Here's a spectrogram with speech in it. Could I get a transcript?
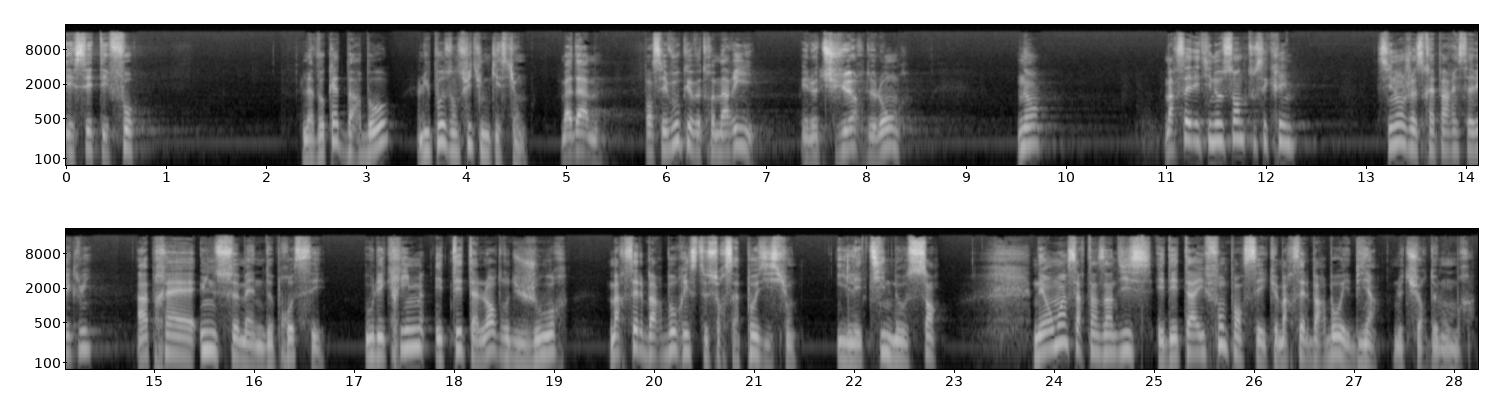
Et c'était faux. L'avocat de Barbeau lui pose ensuite une question. Madame, pensez-vous que votre mari est le tueur de l'ombre? Non. Marcel est innocent de tous ces crimes. Sinon, je ne serais pas resté avec lui. Après une semaine de procès, où les crimes étaient à l'ordre du jour, Marcel Barbeau reste sur sa position. Il est innocent. Néanmoins, certains indices et détails font penser que Marcel Barbeau est bien le tueur de l'ombre.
